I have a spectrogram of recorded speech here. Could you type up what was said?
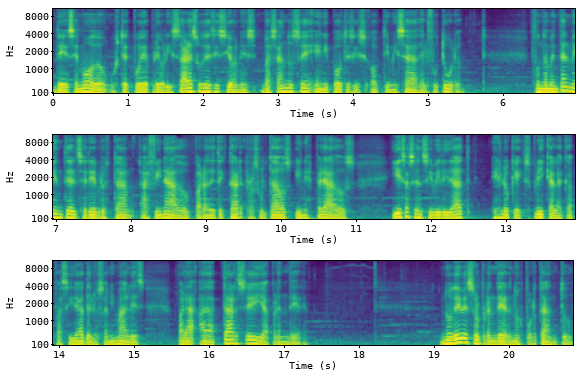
De ese modo, usted puede priorizar sus decisiones basándose en hipótesis optimizadas del futuro. Fundamentalmente el cerebro está afinado para detectar resultados inesperados y esa sensibilidad es lo que explica la capacidad de los animales para adaptarse y aprender. No debe sorprendernos, por tanto,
